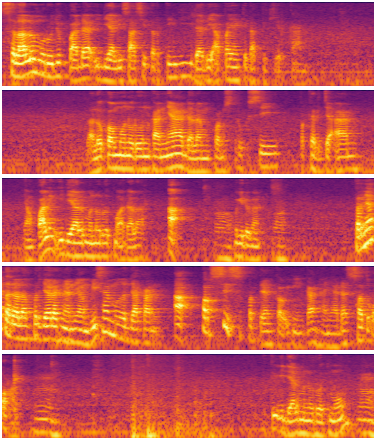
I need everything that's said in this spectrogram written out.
selalu merujuk pada idealisasi tertinggi dari apa yang kita pikirkan. Lalu kau menurunkannya dalam konstruksi pekerjaan yang paling ideal menurutmu adalah A. Ah, Begitu kan? ah. Ternyata dalam perjalanan yang bisa mengerjakan A persis seperti yang kau inginkan hanya ada satu orang. Hmm, Itu ideal menurutmu hmm.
